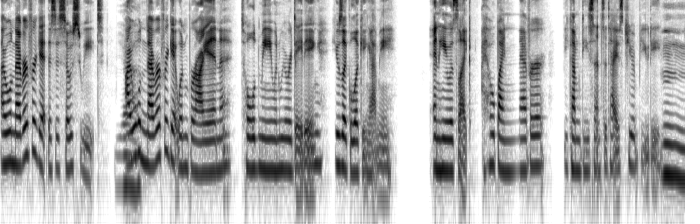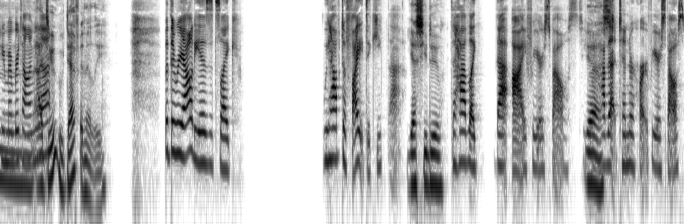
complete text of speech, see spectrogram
I will never forget. This is so sweet. Yeah. I will never forget when Brian told me when we were dating, he was like looking at me and he was like, I hope I never become desensitized to your beauty. Mm, do you remember telling me mm, that? I do, definitely. But the reality is, it's like, we have to fight to keep that. Yes, you do. To have like that eye for your spouse, to yes. have that tender heart for your spouse.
